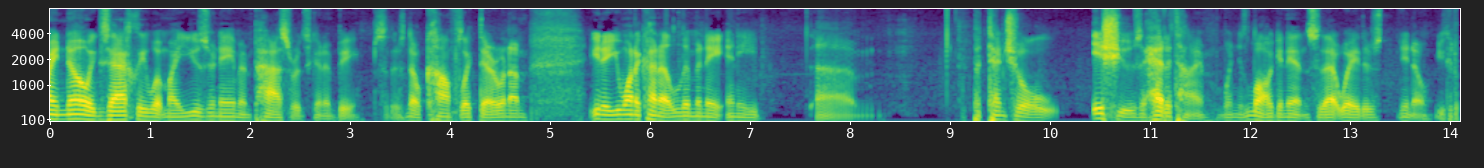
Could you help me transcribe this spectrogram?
I know exactly what my username and password is going to be. So there's no conflict there when I'm, you know, you want to kind of eliminate any um, potential issues ahead of time when you're logging in. So that way there's you know you could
